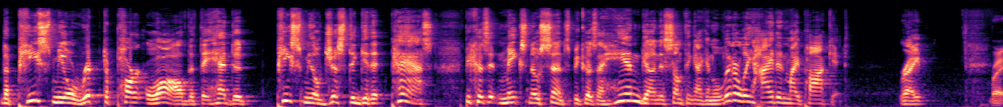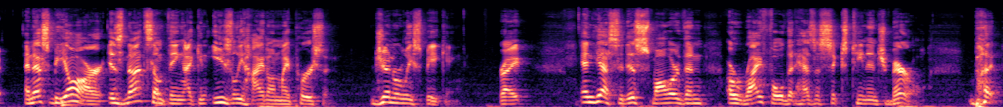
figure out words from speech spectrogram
the piecemeal ripped apart law that they had to piecemeal just to get it passed because it makes no sense because a handgun is something I can literally hide in my pocket, right? Right. An SBR is not something I can easily hide on my person, generally speaking, right? And yes, it is smaller than a rifle that has a 16 inch barrel, but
